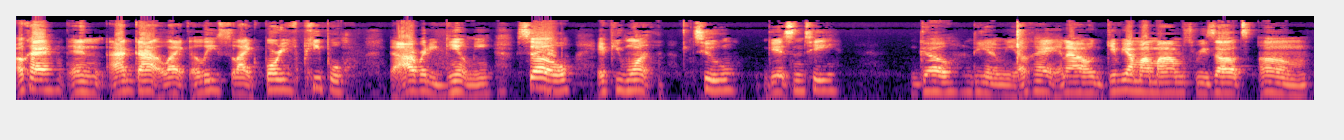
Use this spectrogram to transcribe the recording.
Okay, and I got like at least like 40 people that already DM me. So if you want to get some tea, go DM me, okay? And I'll give y'all my mom's results. Um,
